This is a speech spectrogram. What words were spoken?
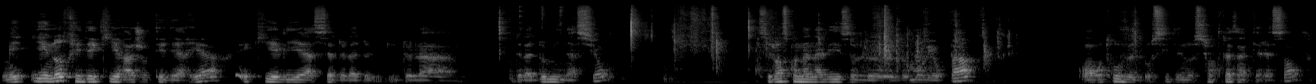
Mais il y a une autre idée qui est rajoutée derrière, et qui est liée à celle de la, domination. C'est lorsqu'on analyse le, le mot léopard, on retrouve aussi des notions très intéressantes.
